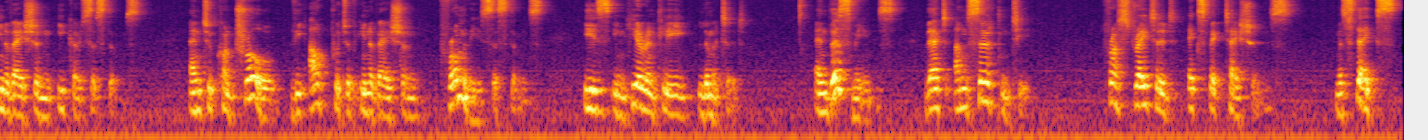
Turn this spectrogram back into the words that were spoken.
innovation ecosystems and to control the output of innovation from these systems is inherently limited. And this means that uncertainty, frustrated expectations, mistakes,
